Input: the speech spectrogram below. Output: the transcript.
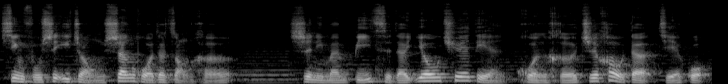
幸福是一种生活的总和，是你们彼此的优缺点混合之后的结果。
